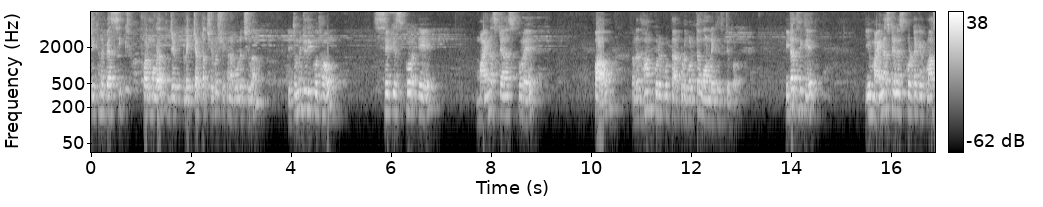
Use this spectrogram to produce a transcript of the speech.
যেখানে বেসিক ফর্মুলার যে লেকচারটা ছিল, সেখানে বলেছিলাম যে তুমি যদি কোথাও sec square A minus tan square A পাও, তাহলে ধাম করে পড়তে তার পরিবর্তে ওয়ান লিখে দিতে পারো। এটা থেকে এই মাইনাস টেন স্কোরটাকে প্লাস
